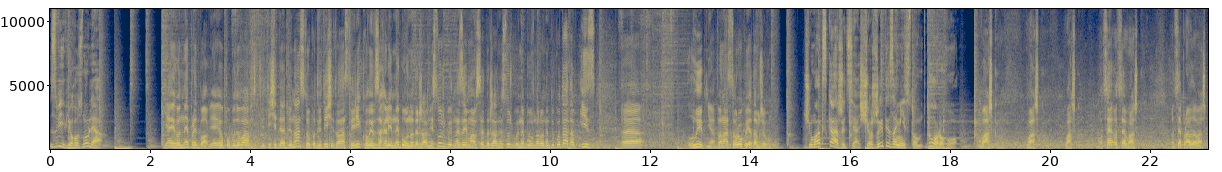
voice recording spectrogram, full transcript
звів його з нуля. Я його не придбав. Я його побудував з 2011 по 2012 рік, коли взагалі не був на державній службі, не займався державною службою, не був народним депутатом. І з е, липня 2012 року я там живу. Чумак скаржиться, що жити за містом дорого. Важко, важко, важко. Оце, оце важко. Оце правда важко.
